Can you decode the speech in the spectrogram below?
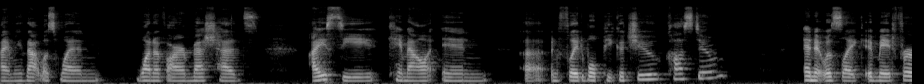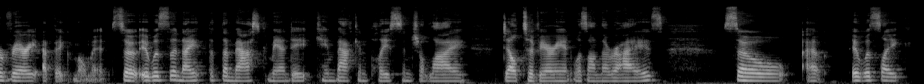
timing. That was when one of our mesh heads, Icy, came out in an inflatable Pikachu costume. And it was like, it made for a very epic moment. So it was the night that the mask mandate came back in place in July. Delta variant was on the rise. So uh, it was like,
